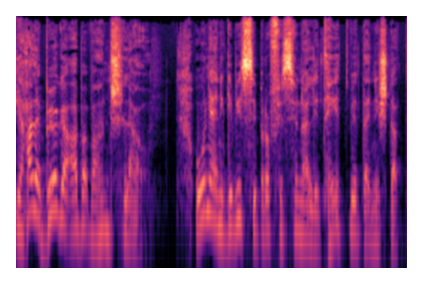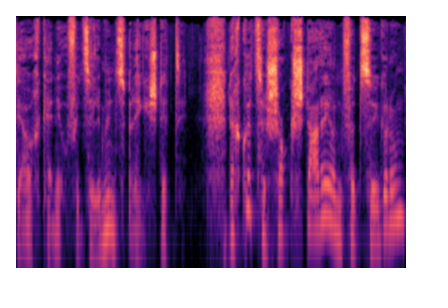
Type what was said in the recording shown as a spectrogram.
Die Haller Bürger aber waren schlau. Ohne eine gewisse Professionalität wird eine Stadt ja auch keine offizielle Münzprägestätte. Nach kurzer Schockstarre und Verzögerung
